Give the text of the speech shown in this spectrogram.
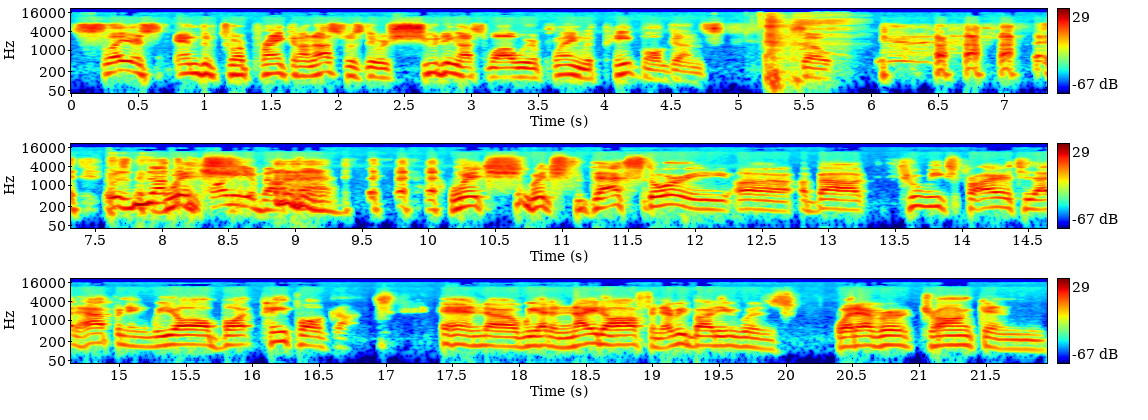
Slayer's end of tour prank on us was they were shooting us while we were playing with paintball guns. So there was nothing which, funny about that. which, which that story uh, about two weeks prior to that happening, we all bought paintball guns, and uh, we had a night off, and everybody was whatever drunk, and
